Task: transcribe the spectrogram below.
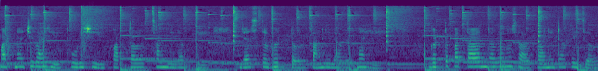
मटणाची भाजी थोडीशी पातळच चांगली लागते. जास्त घट्ट चांगली लागत नाही. घट्ट पातळ अंदाजानुसार पाणी टाकायचं.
